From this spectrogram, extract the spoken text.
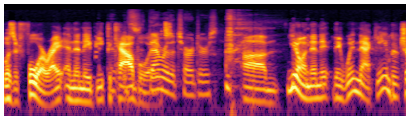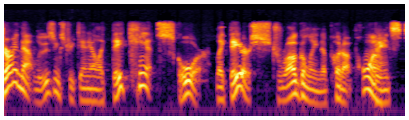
was it four, right? And then they beat the It Cowboys Them or the Chargers. um, you know, and then they, they win that game. But during that losing streak, Danielle, like they can't score. Like they are struggling to put up points.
